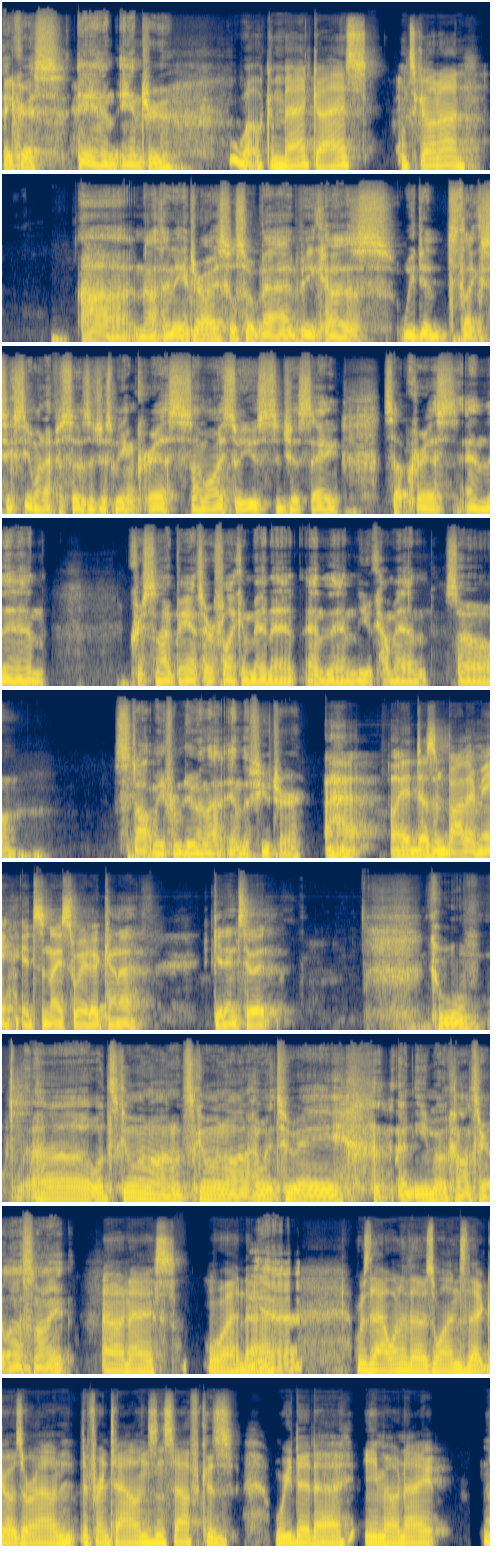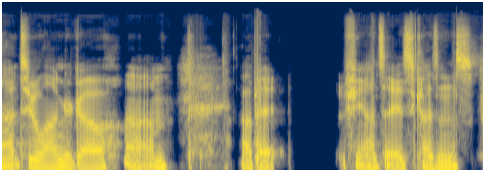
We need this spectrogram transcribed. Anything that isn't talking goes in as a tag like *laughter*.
Hey, Chris and Andrew. Welcome back, guys. What's going on? Uh, nothing. Andrew, I always feel so bad because we did like 61 episodes of just me and Chris. So I'm always so used to just saying, Sup, Chris? And then Chris and I banter for like a minute and then you come in. So stop me from doing that in the future. Uh, *laughs* well, it doesn't bother me. It's a nice way to kind of get into it. Cool. Uh, what's going on? What's going on? I went to a *laughs* an emo concert last night. Oh, nice. What? Uh, yeah. Was that one of those ones that goes around different towns and stuff? Because we did a emo night not too long ago um, up at fiance's cousins,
